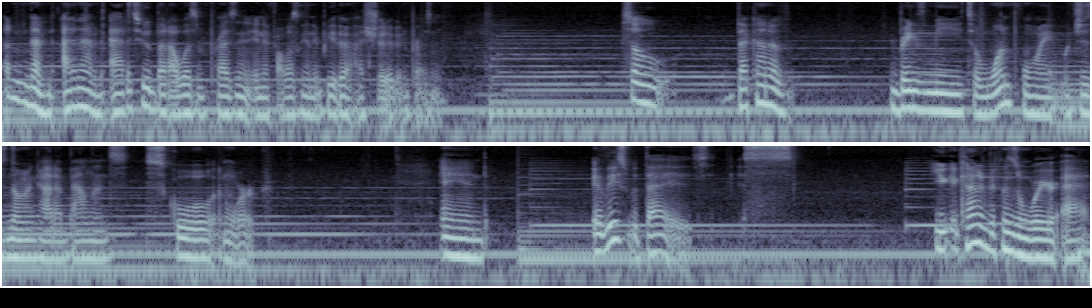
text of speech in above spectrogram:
I didn't have, I didn't have an attitude, but I wasn't present, and if I was gonna be there, I should have been present. So that kind of brings me to one point, which is knowing how to balance school and work. And at least with that is you, it kind of depends on where you're at.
